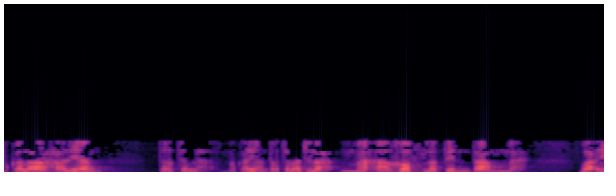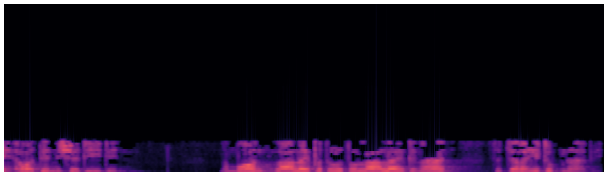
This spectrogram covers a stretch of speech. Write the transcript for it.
bukanlah hal yang tercela. Maka yang tercela adalah ma'aghaflatin tammah wa i'radin syadidin. Namun lalai betul-betul lalai dengan sejarah hidup Nabi.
